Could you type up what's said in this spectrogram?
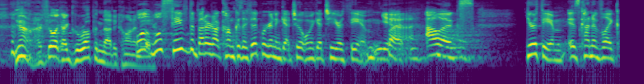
Yeah, I feel like I grew up in that economy. Well, we'll save the better.com because I feel like we're going to get to it when we get to your theme. Yeah. But Alex, your theme is kind of like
